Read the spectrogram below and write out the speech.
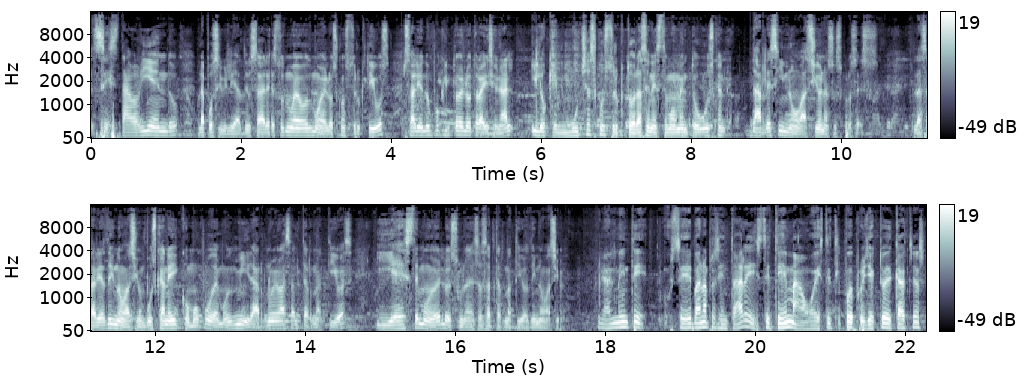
se está abriendo la posibilidad de usar estos nuevos modelos constructivos, saliendo un poquito de lo tradicional y lo que muchas constructoras en este momento buscan, darles innovación a sus procesos. Las áreas de innovación buscan ahí cómo podemos mirar nuevas alternativas y este modelo es una de esas alternativas de innovación. Finalmente, ustedes van a presentar este tema o este tipo de proyecto de cárceles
